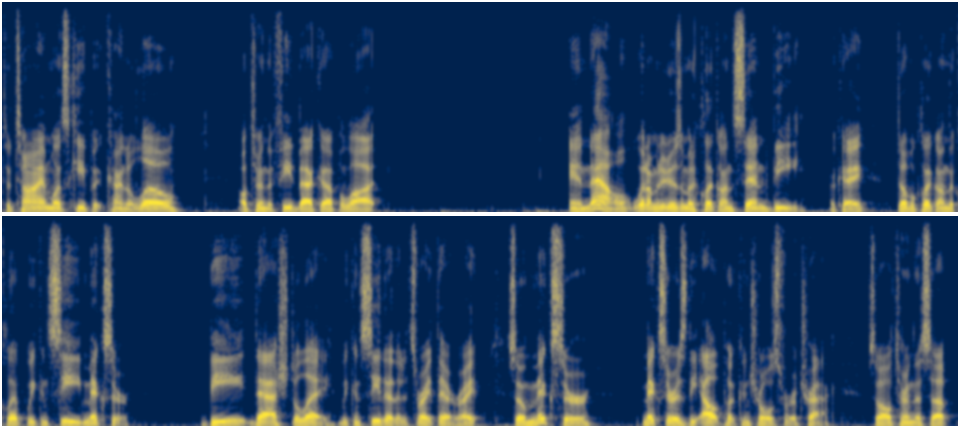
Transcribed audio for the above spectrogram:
to time. Let's keep it kind of low. I'll turn the feedback up a lot. And now what I'm going to do is I'm going to click on send B. Okay, double click on the clip. We can see mixer B dash delay. We can see that, that it's right there, right? So mixer, mixer is the output controls for a track. So I'll turn this up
